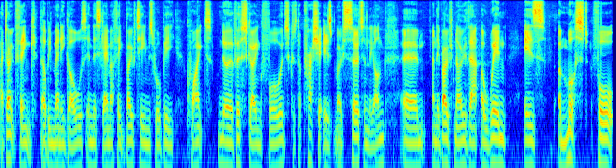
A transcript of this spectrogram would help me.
I don't think there'll be many goals in this game. I think both teams will be quite nervous going forwards because the pressure is most certainly on, um, and they both know that a win is a must for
